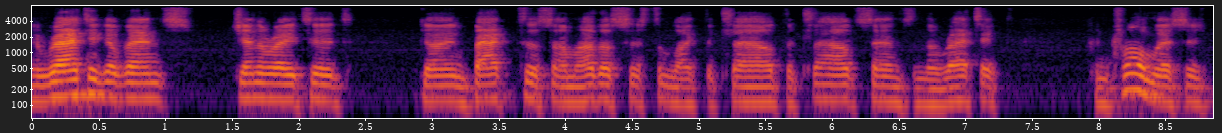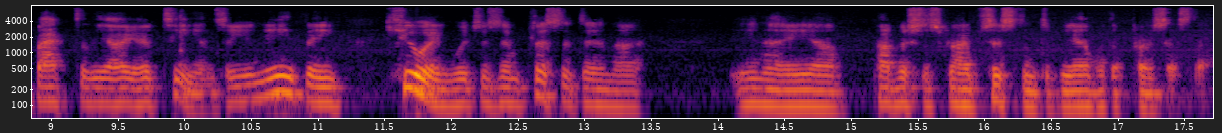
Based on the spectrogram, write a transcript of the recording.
erratic events generated going back to some other system like the cloud. The cloud sends an erratic control message back to the IoT. And so you need the queuing, which is implicit in a, in a uh, publish-subscribe system to be able to process that.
